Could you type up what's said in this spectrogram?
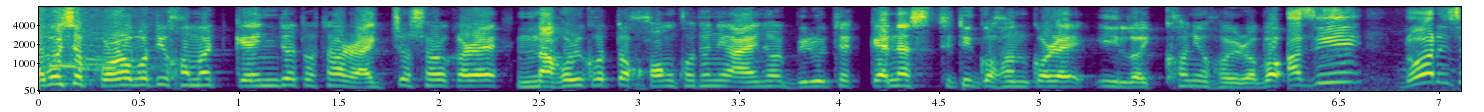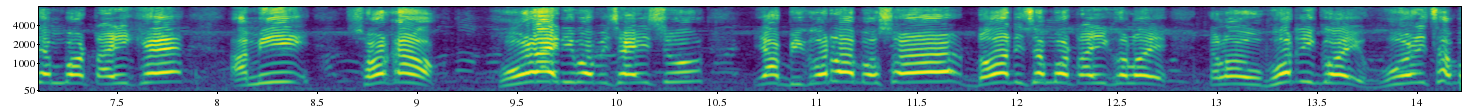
অৱশ্যে পৰৱৰ্তী সময়ত কেন্দ্ৰীয় তথা ৰাজ্য চৰকাৰে নাগৰিকত্ব সংশোধনী আইনৰ বিৰুদ্ধে কেনে স্থিতি গ্ৰহণ কৰে ই লক্ষণীয় হৈ ৰ'ব। আজি দহ ডিচেম্বৰ তাৰিখে আমি চৰকাৰক সোঁৱৰাই দিব বিচাৰিছোঁ। ইয়াৰ বিগত বছৰৰ দহ ডিচেম্বৰ তাৰিখলৈ তেওঁলোকে উভতি গৈ সোঁৱৰি চাব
